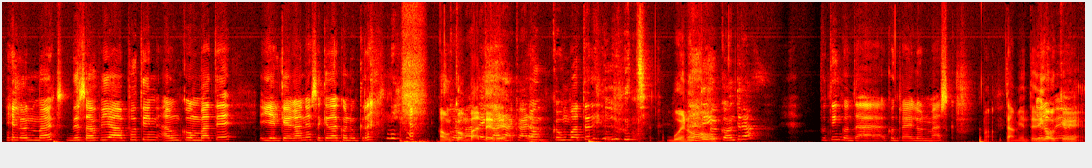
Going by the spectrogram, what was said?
Elon Musk desafía a Putin a un combate y el que gane se queda con Ucrania. A un combate, cara a de. A cara. un combate de lucha. Bueno, ¿Putin contra? Putin contra, contra Elon Musk. no, también te Yo digo que, ¿eh?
